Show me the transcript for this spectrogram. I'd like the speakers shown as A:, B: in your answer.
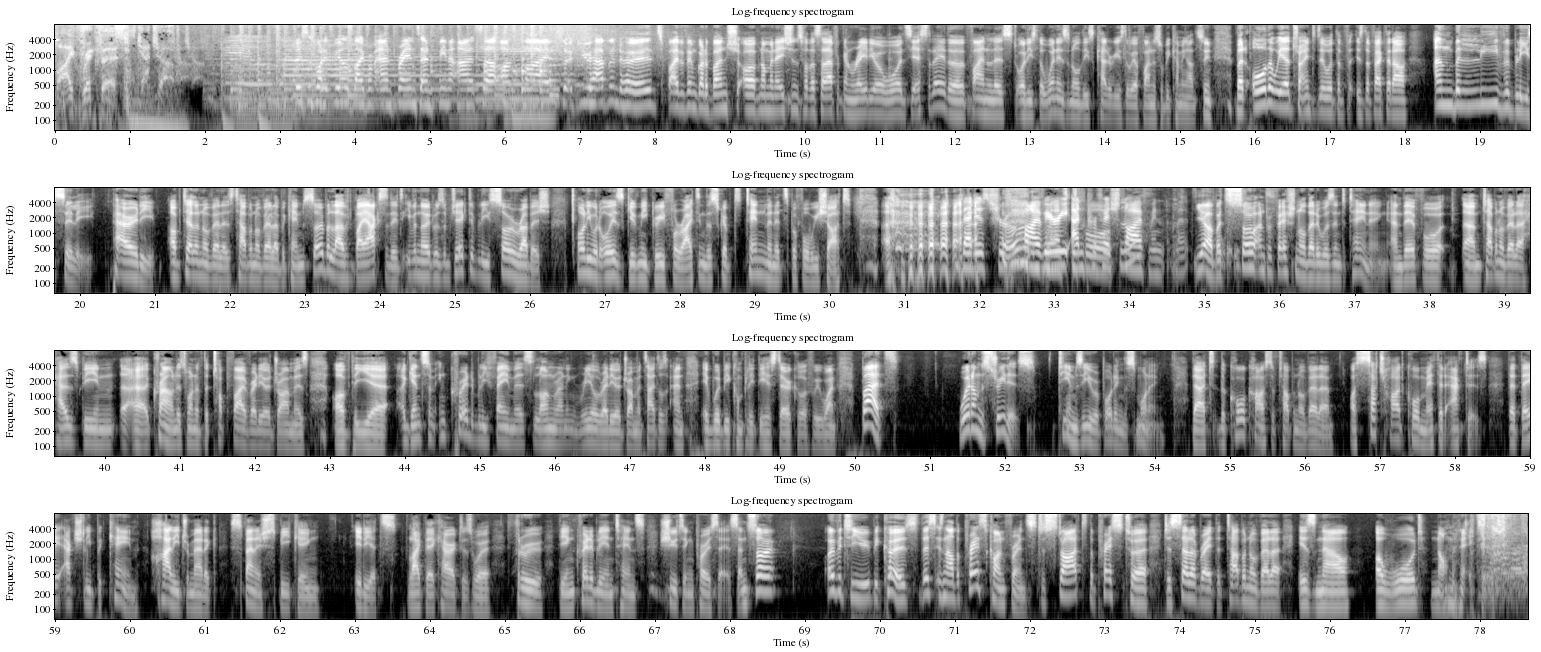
A: 5 Breakfast. Catch up.
B: This is what it feels like from Anne Friends and Fina Asa uh, on 5. So if you haven't heard, 5FM got a bunch of nominations for the South African Radio Awards yesterday. The finalists, or at least the winners in all these categories that we are finalists will be coming out soon. But all that we are trying to deal with the, is the fact that our unbelievably silly parody of telenovelas, Thabonovela, became so beloved by accident, even though it was objectively so rubbish. Holly would always give me grief for writing the script 10 minutes before we shot.
C: That is true.
D: Five
C: Very
D: minutes
C: unprofessional.
D: Five minutes.
B: Yeah, but so unprofessional that it was entertaining, and therefore, um, Thabonovela has been uh, uh, crowned as one of the top five radio dramas of the year against some incredibly famous, long-running real radio drama titles, and it would be completely hysterical if we won. But word on the street is. TMZ reporting this morning that the core cast of Thabonovela are such hardcore method actors that they actually became highly dramatic Spanish speaking idiots like their characters were through the incredibly intense shooting process. And so, over to you because this is now the press conference to start the press tour to celebrate that Thabonovela is now award nominated.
